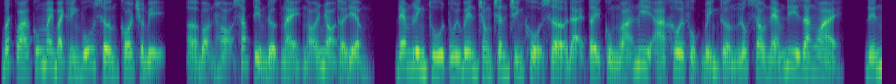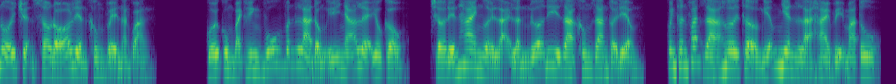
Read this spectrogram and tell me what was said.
Bất quá cũng may Bạch Hình Vũ sớm có chuẩn bị, ở bọn họ sắp tìm được này ngõ nhỏ thời điểm, đem linh thú túi bên trong chân chính khổ sở đại tây cùng ngõa ni á khôi phục bình thường lúc sau ném đi ra ngoài, đến nỗi chuyện sau đó liền không về nàng quản. Cuối cùng Bạch Hình Vũ vẫn là đồng ý nhã lệ yêu cầu, chờ đến hai người lại lần nữa đi ra không gian thời điểm, quanh thân phát ra hơi thở nghiễm nhiên là hai vị ma tu.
